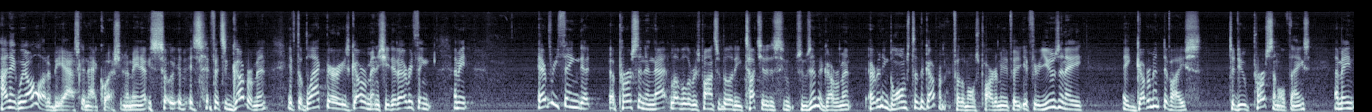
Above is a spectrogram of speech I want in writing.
I think we all ought to be asking that question. I mean, it's so if it's, if it's a government, if the BlackBerry's government and she did everything, I mean, everything that a person in that level of responsibility touches who's in the government, everything belongs to the government for the most part. I mean, if, if you're using a, a government device to do personal things, I mean,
